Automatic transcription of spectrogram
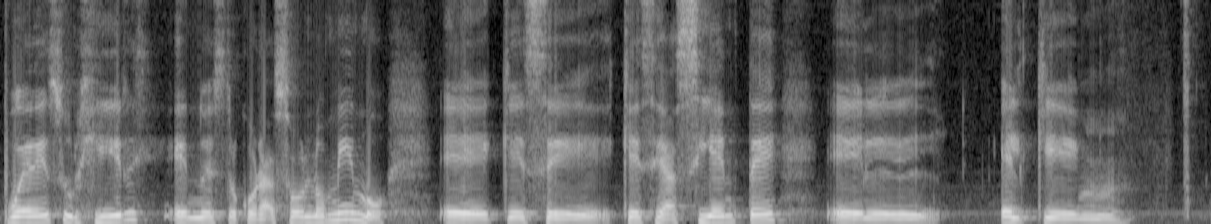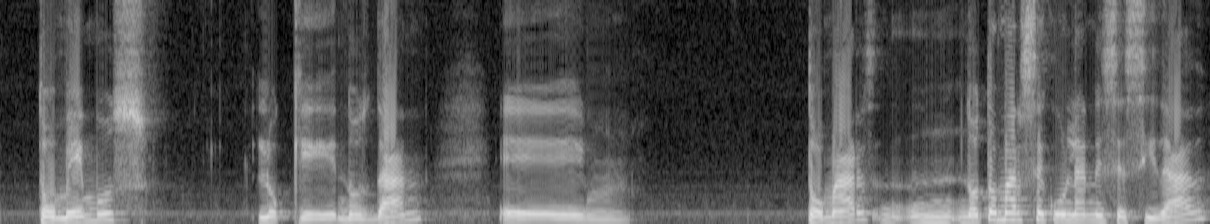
puede surgir en nuestro corazón lo mismo, eh, que, se, que se asiente el, el que mm, tomemos lo que nos dan, eh, tomar, mm, no tomar según la necesidad,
